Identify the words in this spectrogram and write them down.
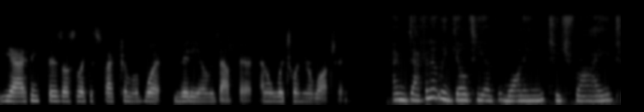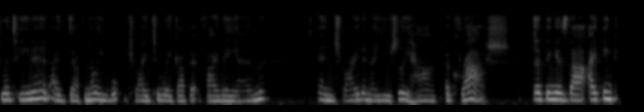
yeah, I think there's also like a spectrum of what video is out there and which one you're watching. I'm definitely guilty of wanting to try to attain it. I've definitely w- tried to wake up at 5 a.m. and tried, and I usually have a crash. The thing is that I think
